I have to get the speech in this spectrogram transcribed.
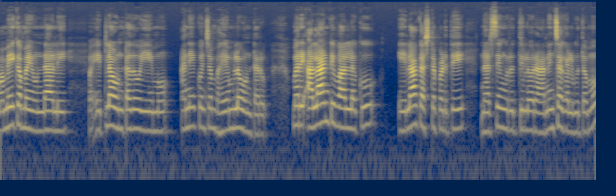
మమేకమై ఉండాలి. ఎట్లా ఉంటుందో ఏమో అనే కొంచెం భయంలో ఉంటారు. మరి అలాంటి వాళ్ళకు ఎలా కష్టపడితే నర్సింగ్ వృత్తిలో రాణించగలుగుతామో?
